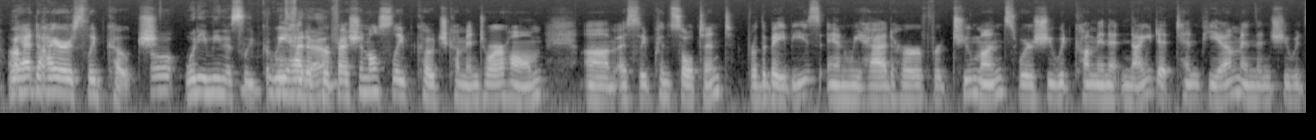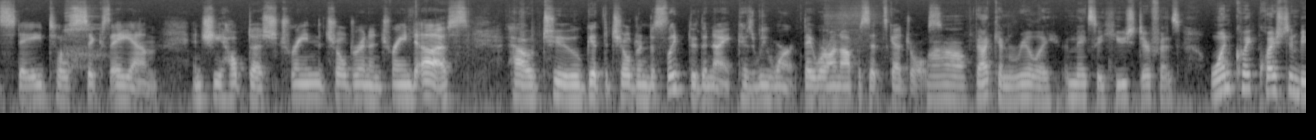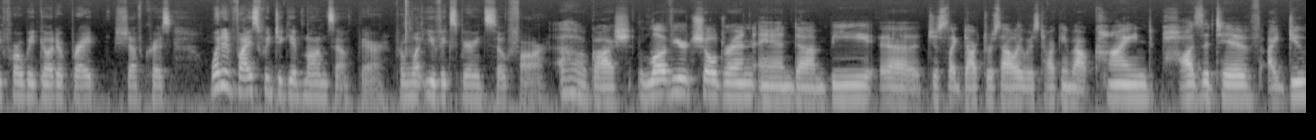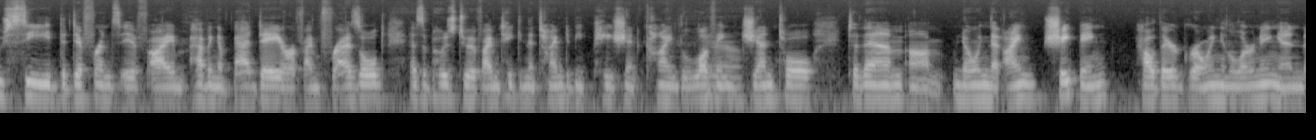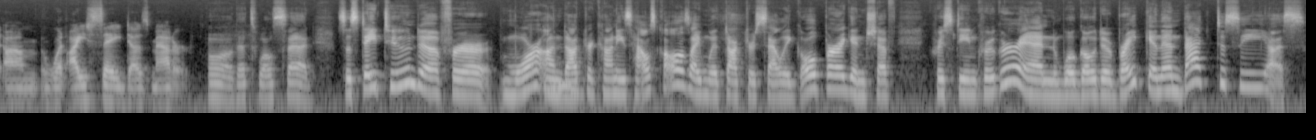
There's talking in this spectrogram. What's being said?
we had to hire a sleep coach. Oh, what do you mean a sleep coach? We had a professional sleep coach come into our home, um, a sleep consultant for the babies, and we had her for two months where she would come in at night at 10 p.m. and then she would stay till 6 a.m. And she helped us train the children and trained us how to get the children to sleep through the night because we weren't. They were on opposite schedules. Wow, that can really, it makes a huge difference. One quick question before we go to break, Chef Chris. What advice would you give moms out there from what you've experienced so far? Oh gosh, love your children and um, be uh, just like Dr. Sally was talking about, kind, positive. I do see the difference if I'm having a bad day or if I'm frazzled, as opposed to if I'm taking the time to be patient, kind, loving, Yeah. gentle to them, um, knowing that I'm shaping how they're growing and learning, and um, what I say does matter. Oh, that's well said. So stay tuned uh, for more on Dr. Connie's House Calls. I'm with Dr. Sally Goldberg and Chef Christine Krueger, and we'll go to a break and then back to see us.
